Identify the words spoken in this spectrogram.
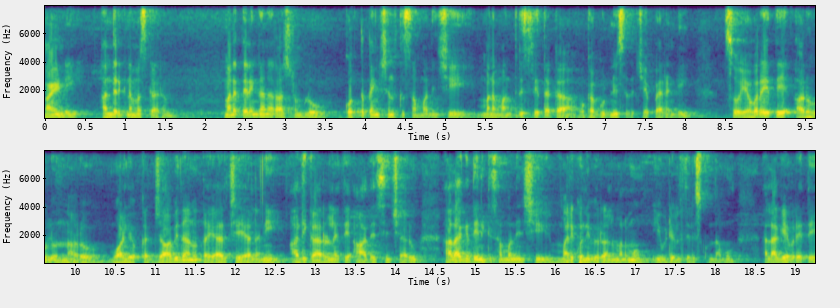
హాయ్ అండి. అందరికీ నమస్కారం. మన తెలంగాణ రాష్ట్రంలో కొత్త పెన్షన్స్కి సంబంధించి మన మంత్రి శ్రీతక్క ఒక గుడ్ న్యూస్ అయితే చెప్పారండి. సో ఎవరైతే అర్హులు ఉన్నారో వాళ్ళ యొక్క జాబితాను తయారు చేయాలని అధికారులను అయితే ఆదేశించారు. అలాగే దీనికి సంబంధించి మరికొన్ని వివరాలు మనము ఈ వీడియోలో తెలుసుకుందాము. అలాగే ఎవరైతే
